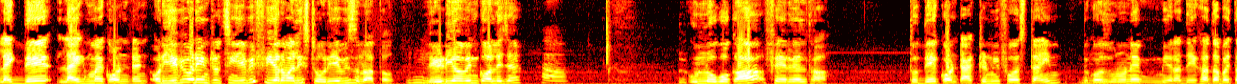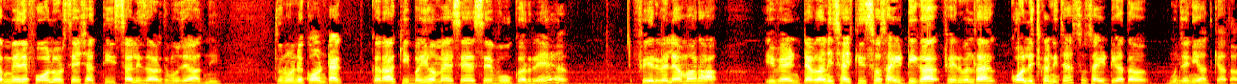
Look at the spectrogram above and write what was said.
like they like my content और ये भी बड़ी इंटरेस्टिंग ये भी फियर वाली स्टोरी ये भी सुनाता हूँ। लेडी अविन कॉलेज है। हाँ। उन लोगों का फेयरवेल था। तो they contacted me first time because उन्होंने मेरा देखा था भाई तब मेरे फॉलोअर्स थे शायद तीस चालीस हज़ार थे मुझे याद नहीं। तो उन्होंने कॉन्टेक्ट करा कि भाई हम ऐसे ऐसे वो कर रहे हैं। फेयरवेल है हमारा। इवेंट है पता नहीं शायद किसी सोसाइटी का फेयरवेल था कॉलेज का नहीं था सोसाइटी का था मुझे नहीं याद क्या था।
